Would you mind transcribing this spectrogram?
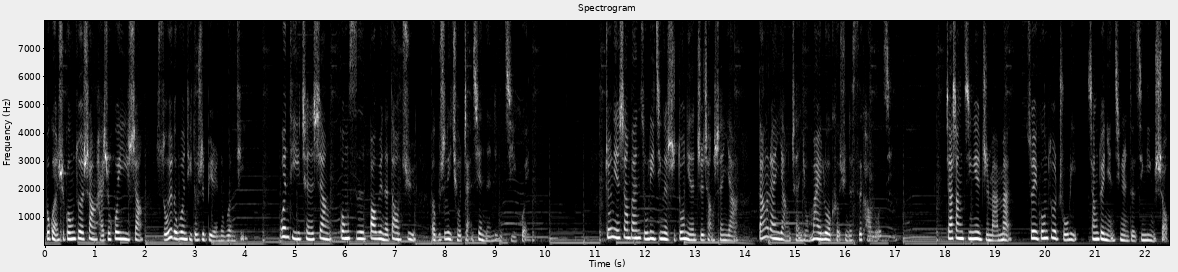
不管是工作上还是会议上，所有的问题都是别人的问题。问题成向公司抱怨的道具，而不是力求展现能力的机会。中年上班族历经了十多年的职场生涯，当然养成有脉络可循的思考逻辑，加上经验值满满，所以工作处理相对年轻人得心应手。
